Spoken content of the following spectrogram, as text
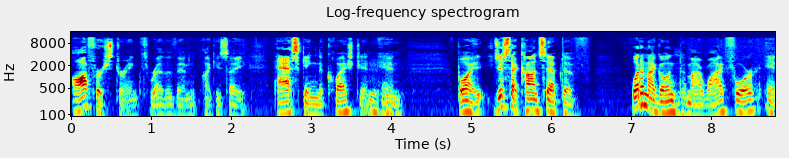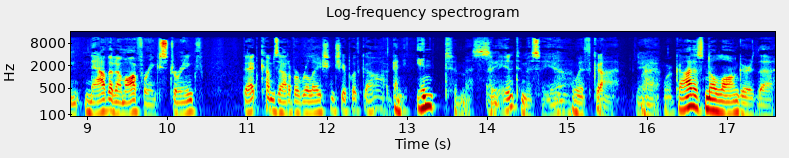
offer strength rather than, like you say, asking the question. Mm-hmm. And boy, just that concept of what am I going to my wife for? And now that I'm offering strength, that comes out of a relationship with God, An intimacy. an intimacy. Yeah. with God. Yeah. Right. Where God is no longer the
